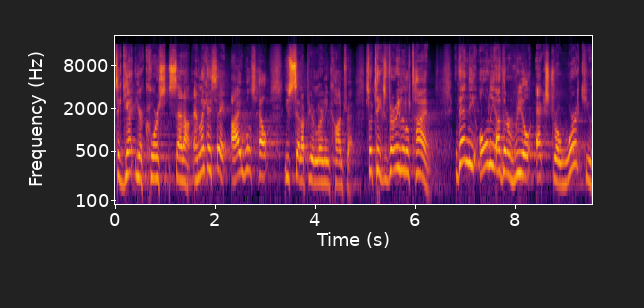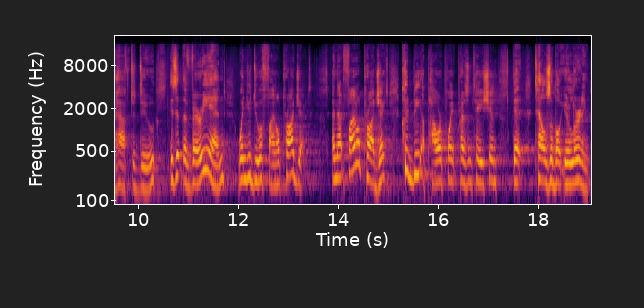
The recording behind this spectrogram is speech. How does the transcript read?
to get your course set up. And like I say, I will help you set up your learning contract. So it takes very little time. Then the only other real extra work you have to do is at the very end when you do a final project. And that final project could be a PowerPoint presentation that tells about your learning.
